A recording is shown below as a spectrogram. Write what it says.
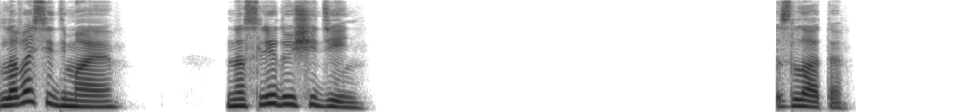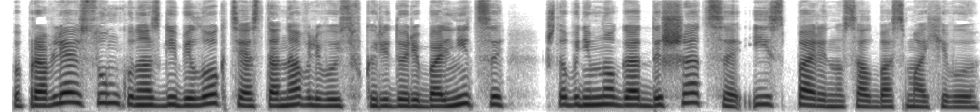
Глава седьмая. На следующий день. Злата. Поправляю сумку на сгибе локтя, останавливаюсь в коридоре больницы, чтобы немного отдышаться и испарину с лба смахиваю.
